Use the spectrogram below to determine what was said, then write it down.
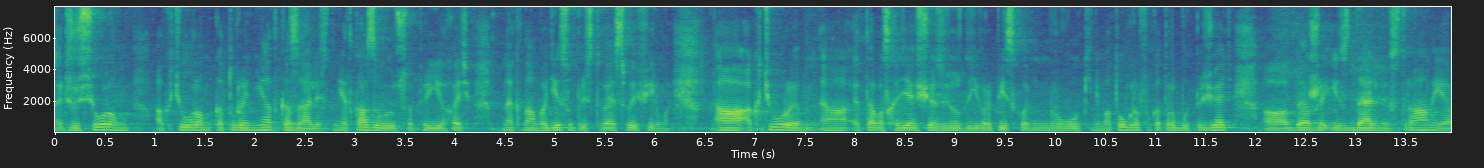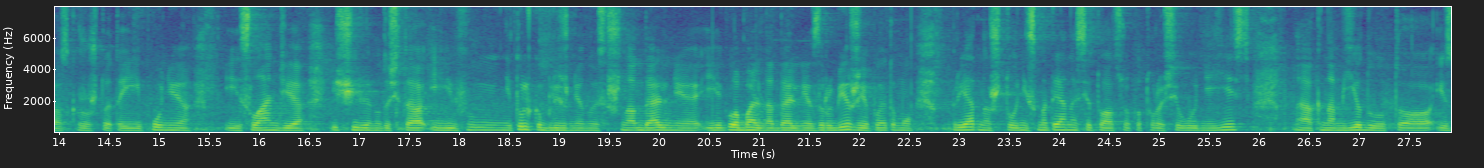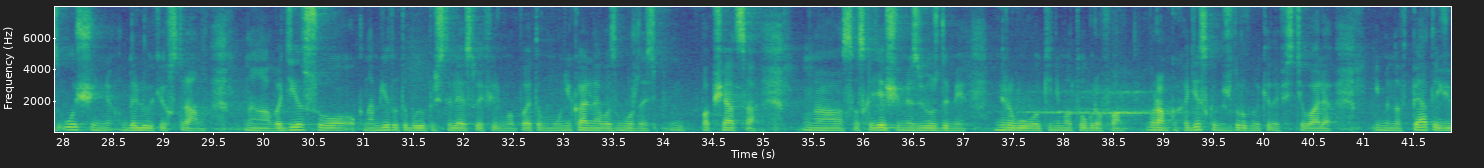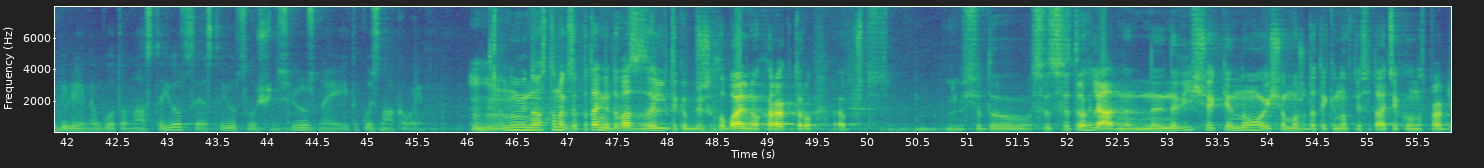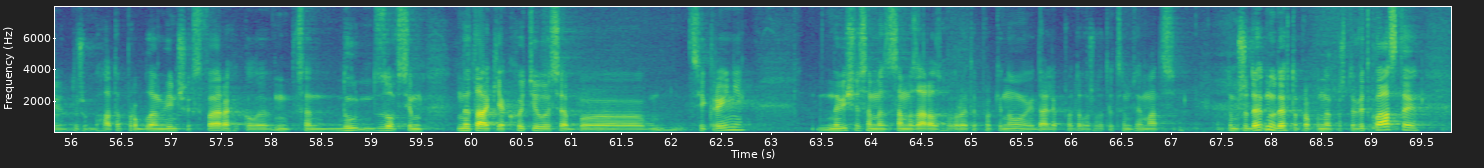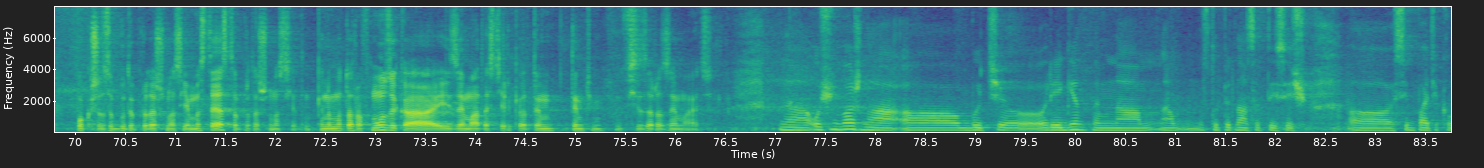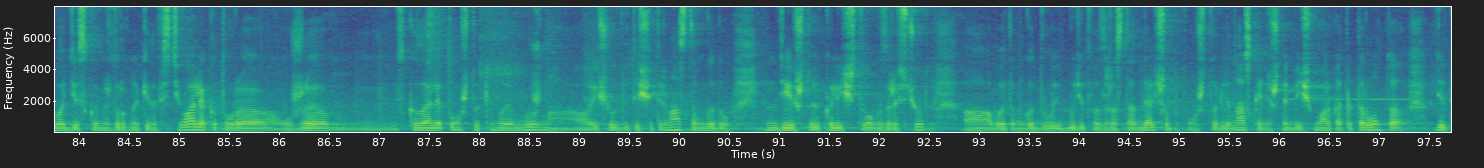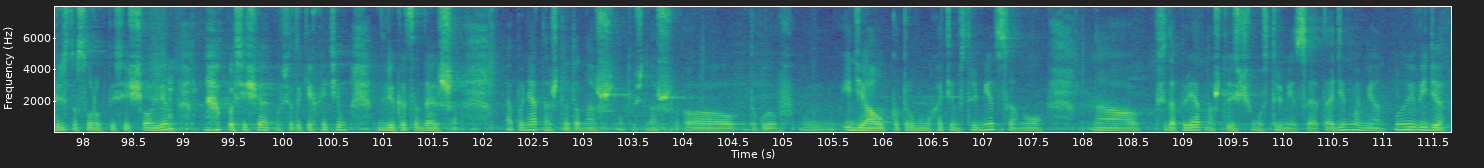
режиссерам, актерам, которые не отказались, не отказываются приехать к нам в Одессу, представлять свои фильмы. А актеры это восходящие звезды европейского мирового кинематографа, которые будут приезжать э, даже из дальних стран. Я скажу, что это и Япония, и Исландия, и Чили. Ну, то есть это и не только ближнее, но и совершенно дальнее, и глобально дальнее зарубежье. Поэтому приятно, что несмотря на ситуацию, которая сегодня есть, э, к нам едут э, из очень далеких стран э, в Одессу, к нам едут и будут представлять свои фильмы. Поэтому уникальная возможность пообщаться э, с восходящими звездами мирового кинематографа в рамках Одесского международного кинофестиваля именно в пятый юбилейный год она остается и остается очень серьезной и такой знаковой. Ну і наостанок запитання до вас взагалі таке більш глобального характеру. е, Щодо світоглядне, навіщо кіно і що може дати кіно в тій ситуації, коли насправді дуже багато проблем в інших сферах, і коли все зовсім не так, як хотілося б е, в цій країні. Навіщо саме, саме зараз говорити про кіно і далі продовжувати цим займатися? Тому що де- ну, дехто пропонує просто відкласти поки що забути про те, що у нас є мистецтво, про те, що у нас є там кінематограф, музика, і займатися тільки от тим, тим, чим всі зараз займаються. А, Очень важно а, быть э, реагентным на а, 115 тысяч а, симпатиков Одесского международного кинофестиваля, которые уже м, сказали о том, что кино им нужно а, еще в 2013 году. Я надеюсь, что их количество возрастет а, в этом году и будет возрастать дальше, потому что для нас, конечно, бенчмарк это Торонто, где 340 тысяч человек посещают. Мы все-таки хотим двигаться дальше. А Понятно, что это наш, ну, то есть наш э, такой идеал, к которому мы хотим стремиться, но э, всегда приятно, что есть к чему стремиться. Это один момент. Ну и видя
